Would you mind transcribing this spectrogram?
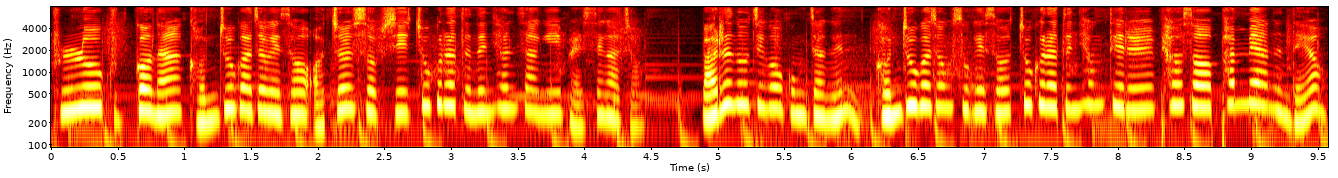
불로 굽거나 건조 과정에서 어쩔 수 없이 쪼그라드는 현상이 발생하죠. 마른 오징어 공장은 건조 과정 속에서 쪼그라든 형태를 펴서 판매하는데요.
